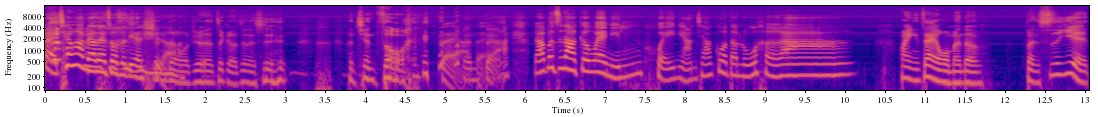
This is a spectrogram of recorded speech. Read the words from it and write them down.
对，千万不要再做这件事真的，我觉得这个真的是很欠揍啊！对啊，对啊。然后不知道各位您回娘家过得如何啊？欢迎在我们的粉丝页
